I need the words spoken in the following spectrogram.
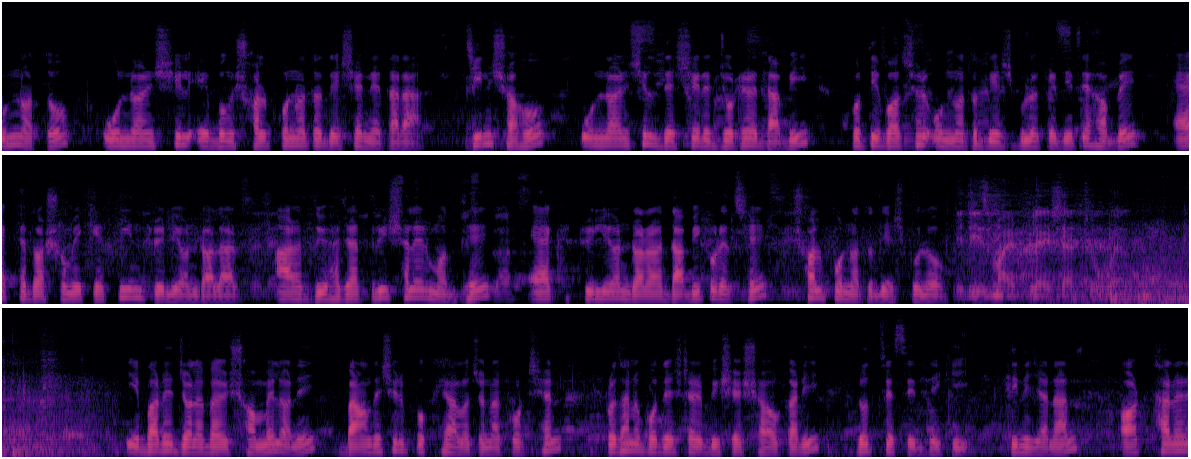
উন্নত, উন্নয়নশীল এবং স্বল্পোন্নত দেশের নেতারা। চীন সহ উন্নয়নশীল দেশের জোটের দাবি, প্রতি বছর উন্নত দেশগুলোকে দিতে হবে এক দশমিক তিন ট্রিলিয়ন ডলার। আর দুই হাজার ত্রিশ সালের মধ্যে এক ট্রিলিয়ন ডলার দাবি করেছে স্বল্পোন্নত দেশগুলো। এবারে জলবায়ু সম্মেলনে বাংলাদেশের পক্ষে আলোচনা করছেন প্রধান উপদেষ্টার বিশেষ সহকারী লুৎফে সিদ্দিকী। তিনি জানান, অর্থায়নের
